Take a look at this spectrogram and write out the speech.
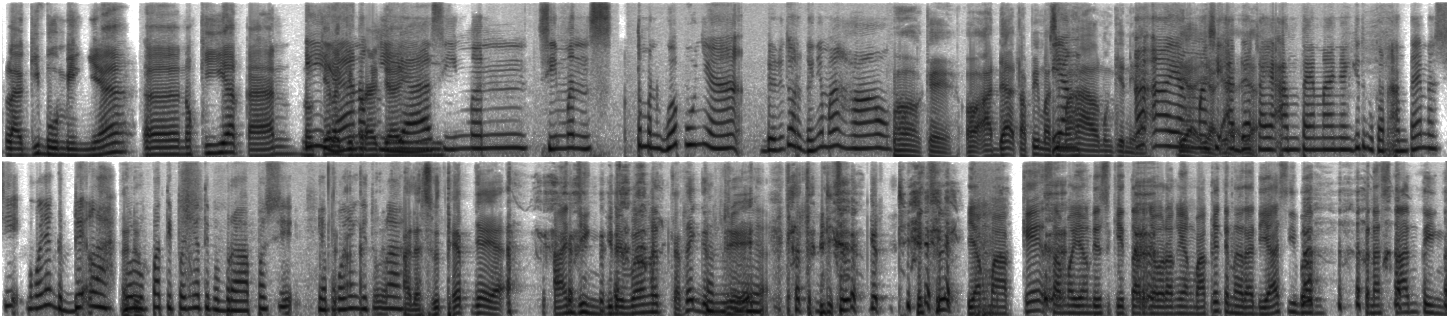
lagi boomingnya eh, Nokia kan. Nokia lagi iya merajai. Nokia, Siemens, Siemens temen gua punya dan itu harganya mahal. Oh, Oke. Oh ada tapi masih Yang- mahal mungkin ya. Ah, ah, yang Iya, iya, masih iya, ada iya. kayak antenanya gitu bukan antena sih pokoknya gede lah gue lupa tipenya tipe berapa sih ya pokoknya gitulah Ada sutepnya ya. Anjing gede banget. Katanya gede. ya. Kata dia gede. Yang make sama yang di sekitarnya orang yang make kena radiasi bang. Kena stunting.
